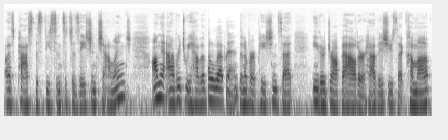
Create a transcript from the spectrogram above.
has passed this desensitization challenge. On the average, we have 11% of our patients that either drop out or have issues that come up,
